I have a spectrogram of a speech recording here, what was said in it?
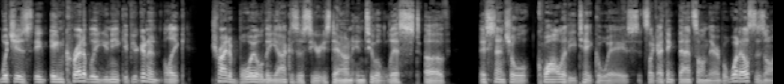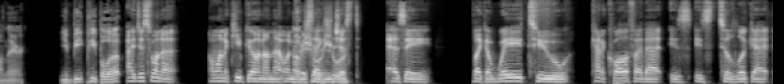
which is i- incredibly unique. If you're going to like try to boil the Yakuza series down into a list of essential quality takeaways, it's like I think that's on there, but what else is on there? You beat people up I just want to I want to keep going on that one Oh, for a second sure. just as a like a way to kind of qualify that is is to look at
